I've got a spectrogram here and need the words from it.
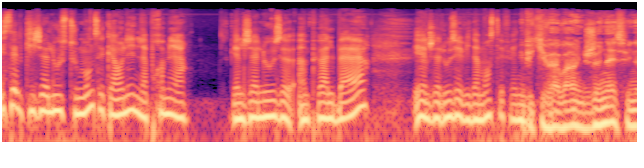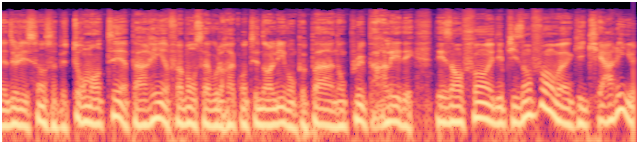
Et celle qui jalouse tout le monde, c'est Caroline, la première. Qu'elle jalouse un peu Albert, et elle jalouse évidemment Stéphanie. Et puis qui va avoir une jeunesse, une adolescence un peu tourmentée à Paris. Enfin bon, ça vous le racontez dans le livre. On peut pas non plus parler des, des enfants et des petits enfants hein, qui, qui arrivent,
